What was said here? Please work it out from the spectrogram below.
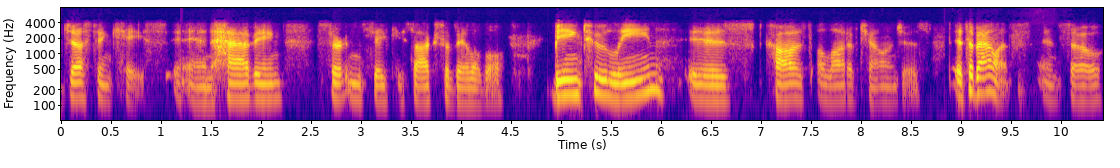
just in case and having certain safety stocks available. Being too lean is caused a lot of challenges. It's a balance. And so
